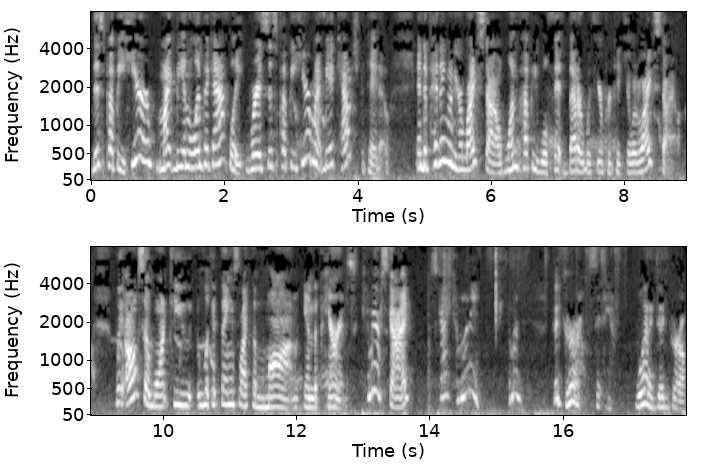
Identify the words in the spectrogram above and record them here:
this puppy here might be an Olympic athlete, whereas this puppy here might be a couch potato. And depending on your lifestyle, one puppy will fit better with your particular lifestyle. We also want to look at things like the mom and the parents. Come here, Sky. Sky, come on in. Come on. Good girl. Sit down. What a good girl.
